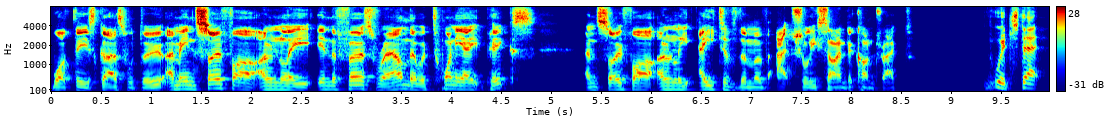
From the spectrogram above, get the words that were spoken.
what these guys will do. I mean, so far only in the first round there were 28 picks, and so far only eight of them have actually signed a contract. which that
